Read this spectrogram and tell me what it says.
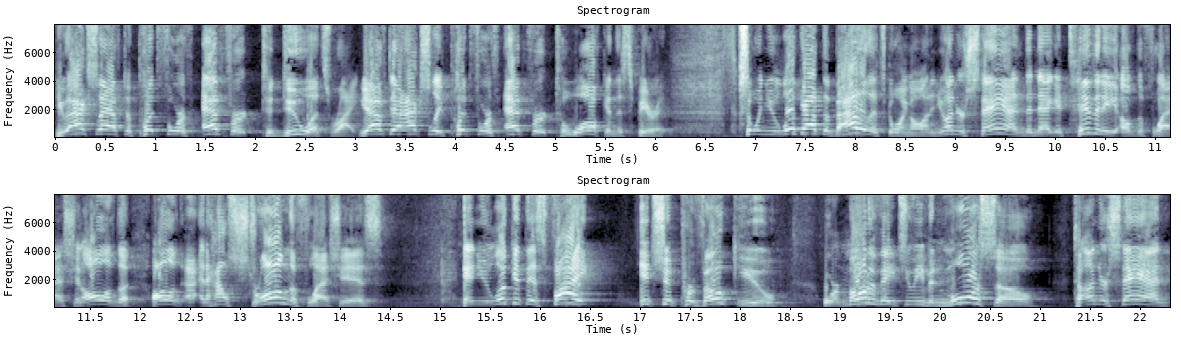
You actually have to put forth effort to do what's right. You have to actually put forth effort to walk in the Spirit. So when you look at the battle that's going on and you understand the negativity of the flesh and all of the all of and how strong the flesh is, and you look at this fight, it should provoke you or motivate you even more so to understand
